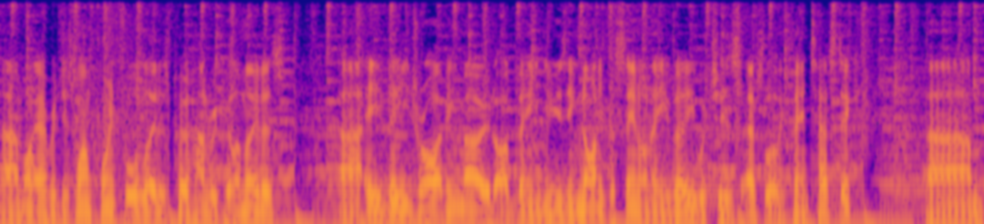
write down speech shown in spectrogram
uh, my average is 1.4 litres per 100 kilometres. Uh, EV driving mode, I've been using 90% on EV, which is absolutely fantastic. Um,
